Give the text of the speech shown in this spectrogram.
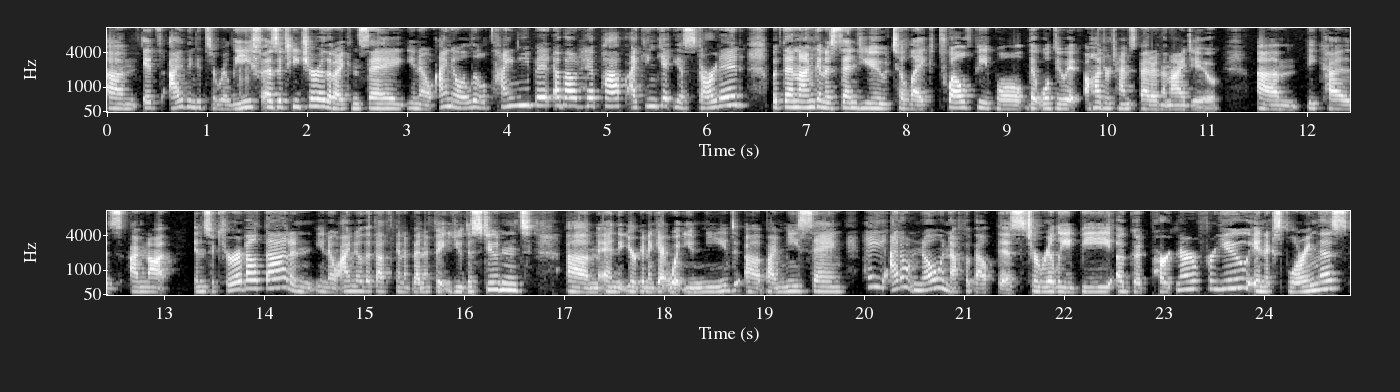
Um, it's, I think it's a relief as a teacher that I can say, you know, I know a little tiny bit about hip hop. I can get you started, but then I'm going to send you to like 12 people that will do it a hundred times better than I do. Um, because I'm not insecure about that and you know i know that that's going to benefit you the student um, and that you're going to get what you need uh, by me saying hey i don't know enough about this to really be a good partner for you in exploring this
